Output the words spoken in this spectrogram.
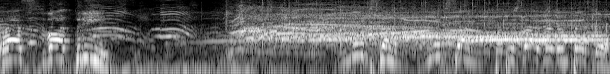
Раз, два, три. Никсон, Никсон побеждает в этом петле.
